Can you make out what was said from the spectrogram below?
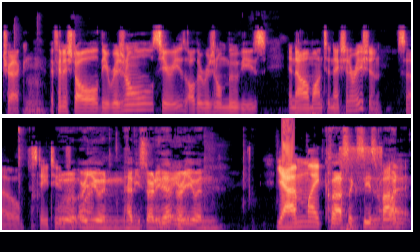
trek. Mm. I finished all the original series, all the original movies, and now I'm on to Next Generation. So stay tuned. for Ooh, are you in? Have you started yet? are you in? Yeah, I'm like Classic season Fi- one,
